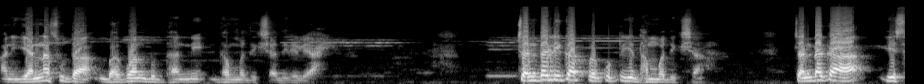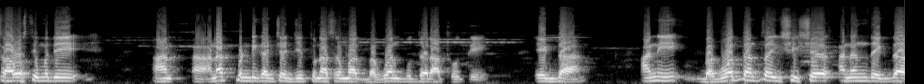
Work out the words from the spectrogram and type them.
आणि यांना सुद्धा भगवान बुद्धांनी धम्मदीक्षा दिलेली आहे. चंडलिका प्रकृती धम्मदीक्षा. चंडका ही श्रावस्तीमध्ये अनाथ पंडितांच्या जेतून आश्रमात भगवान बुद्ध राहत होते एकदा आणि भगवंतांचा शिष्य आनंद एकदा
